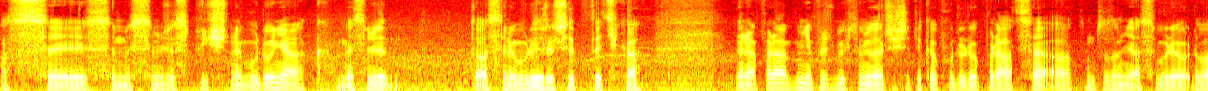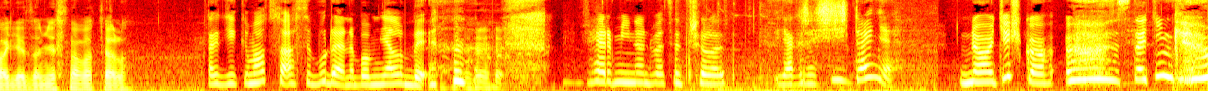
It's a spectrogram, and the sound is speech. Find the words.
Asi si myslím, že spíš nebudu nějak. Myslím, že to asi nebudu řešit teďka. Nenapadá mě, proč bych to měl řešit, teďka půjdu do práce a tomto za mě asi bude odvádět zaměstnavatel. Tak díky moc, to asi bude, nebo měl by. Hermína, 23 let. Jak řešíš daně? No, těžko. S tatínkem.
